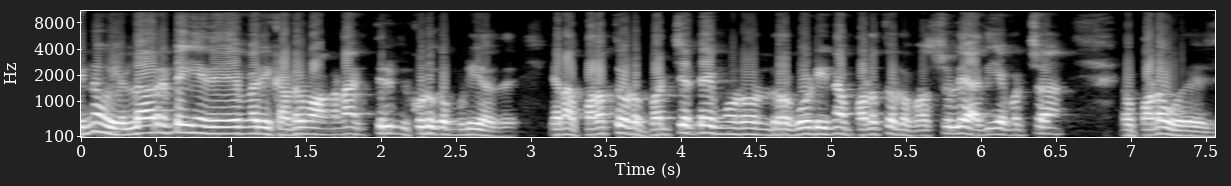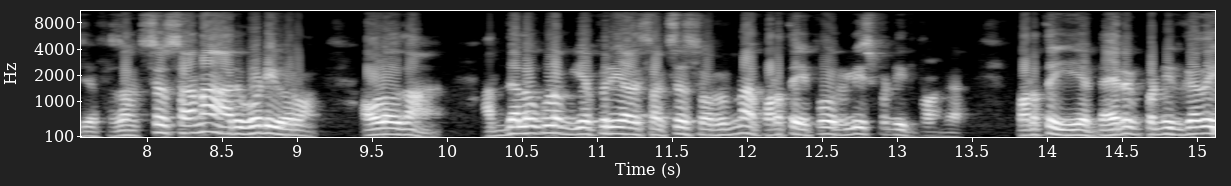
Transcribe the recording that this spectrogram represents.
இன்னும் எல்லார்கிட்டையும் இதே மாதிரி கடன் வாங்கினா திருப்பி கொடுக்க முடியாது. ஏன்னா படத்தோட பட்ஜெட்டே மூணுன்ற கோடினா படத்தோட வசூலே அதிகபட்சம் படம் சக்ஸஸ் ஆனால் ஆறு கோடி வரும். அவ்வளோதான் அந்த அளவுக்குள்ள மிகப்பெரிய சக்ஸஸ் வரணும்னா படத்தை எப்போ ரிலீஸ் பண்ணியிருப்பாங்க? படத்தை டைரக்ட் பண்ணியிருக்கதே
